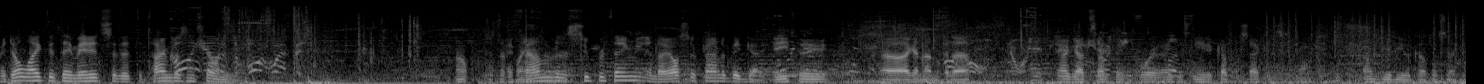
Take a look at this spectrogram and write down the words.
I don't like that they made it so that the time doesn't show anymore. Oh, just a a I found the super thing, and I also found a big guy. A3. Uh, I got nothing for that. I got something for it. I just need a couple seconds. I'll give you a couple seconds.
